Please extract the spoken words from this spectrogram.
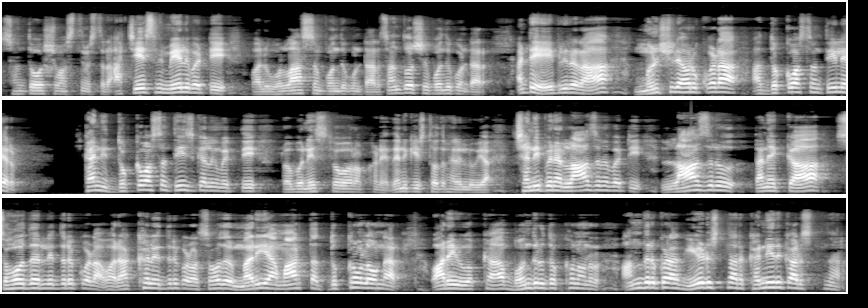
సంతోషం అస్తమిస్తారు. ఆ చేసిన మేలు బట్టి వాళ్ళు ఉల్లాసం పొందుకుంటారు సంతోషం పొందుకుంటారు. అంటే ప్రియరా మనుషులు ఎవరు కూడా ఆ దుఃఖ వస్త్రం తీయలేరు. కానీ దుఃఖ తీసుకెళ్ళిన వ్యక్తి ప్రభు నేసుకోవారు ఒక్కడే. దానికి స్తోత్రం? హల్లెలూయా. చనిపోయిన లాజును బట్టి లాజరు తన యొక్క సహోదరులు ఇద్దరు కూడా వారి అక్కలిద్దరు కూడా వారి సహోదరు మరియా మార్త దుఃఖంలో ఉన్నారు. వారి యొక్క బంధువులు దుఃఖంలో ఉన్నారు. అందరూ కూడా ఏడుస్తున్నారు కన్నీరు కారుస్తున్నారు.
